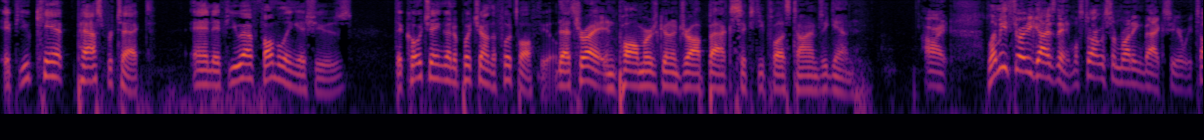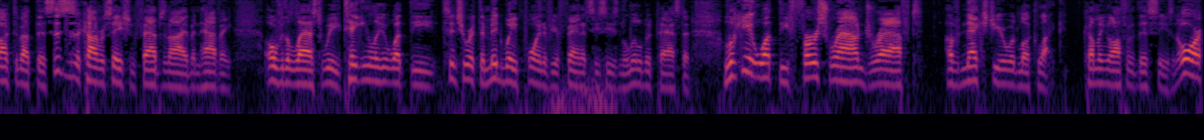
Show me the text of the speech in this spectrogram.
if you can't pass protect, and if you have fumbling issues, the coach ain't going to put you on the football field. That's right, and Palmer's going to drop back 60 plus times again. All right. Let me throw you guys' name. We'll start with some running backs here. We talked about this. This is a conversation Fabs and I have been having over the last week, taking a look at what the, since you're at the midway point of your fantasy season, a little bit past it, looking at what the first round draft of next year would look like coming off of this season. Or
